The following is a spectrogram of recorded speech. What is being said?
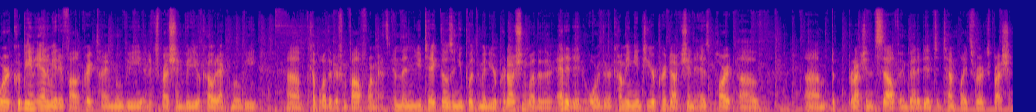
or it could be an animated file, QuickTime movie, an XPression video codec movie, um, a couple other different file formats. And then you take those and you put them into your production, whether they're edited or they're coming into your production as part of um, the production itself, embedded into templates for XPression.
